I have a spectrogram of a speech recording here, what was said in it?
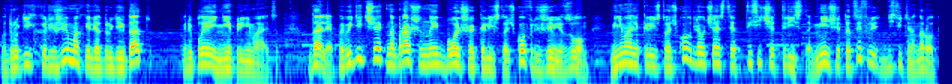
В других режимах или от других дат реплей не принимается. Далее, победить человек, набравший наибольшее количество очков в режиме взлом. Минимальное количество очков для участия 1300. Меньше этой цифры, действительно, народ.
